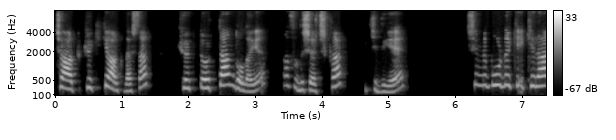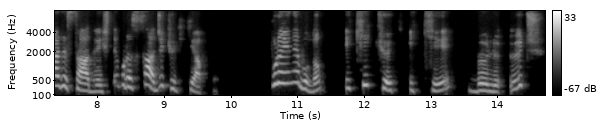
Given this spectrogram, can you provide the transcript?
çarpı kök 2 arkadaşlar kök 4'ten dolayı nasıl dışarı çıkar? 2 diye. Şimdi buradaki ikiler de sadeleşti. Burası sadece kök 2 yaptı. Burayı ne buldum? 2 kök 2 bölü 3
